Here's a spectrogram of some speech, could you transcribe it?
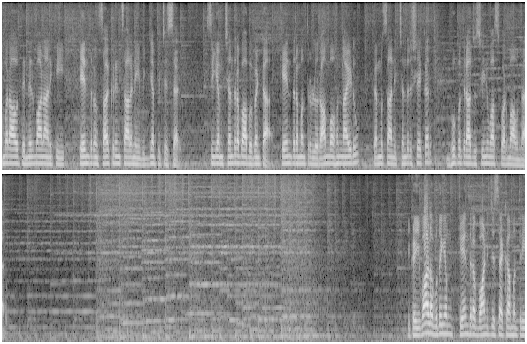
అమరావతి నిర్మాణానికి కేంద్రం సహకరించాలని విజ్ఞప్తి చేశారు. సీఎం చంద్రబాబు వెంట కేంద్ర మంత్రులు రామ్మోహన్ నాయుడు పెమ్మసాని చంద్రశేఖర్ భూపతిరాజు శ్రీనివాస్ వర్మ ఉన్నారు. ఇక ఇవాళ ఉదయం కేంద్ర వాణిజ్య శాఖ మంత్రి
